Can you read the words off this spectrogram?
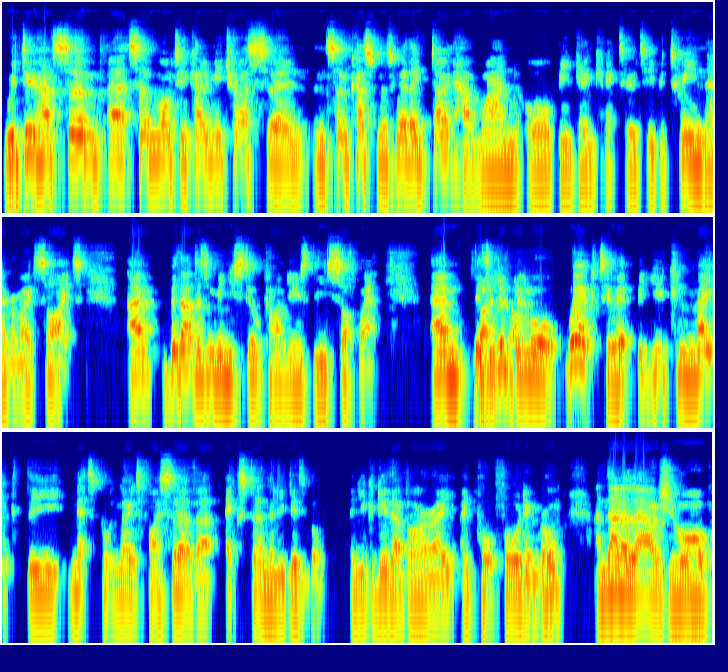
we do have some uh, some multi academy trusts and, and some customers where they don't have WAN or VPN connectivity between their remote sites. Um, but that doesn't mean you still can't use the software. Um, there's right, a little right. bit more work to it, but you can make the NetSupport Notify server externally visible. And you can do that via a, a port forwarding rule. And that allows your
